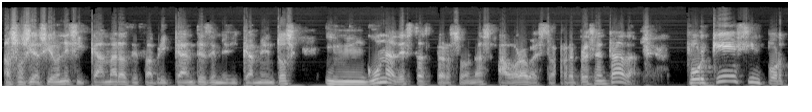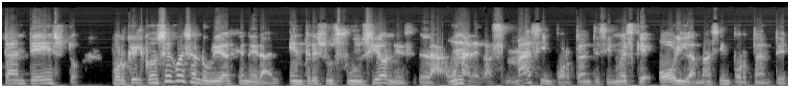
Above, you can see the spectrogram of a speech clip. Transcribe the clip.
asociaciones y cámaras de fabricantes de medicamentos y ninguna de estas personas ahora va a estar representada. ¿Por qué es importante esto? Porque el Consejo de Salubridad General, entre sus funciones, la, una de las más importantes, y no es que hoy la más importante,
